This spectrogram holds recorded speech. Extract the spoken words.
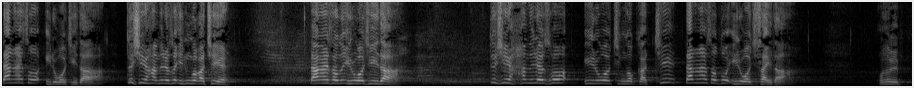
땅에서 이루어지다. 뜻이 하늘에서 이룬 것 같이 땅에서도 이루어지다. 뜻이 하늘에서 이루어진 것 같이 땅에서도 이루어지사이다. 오늘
